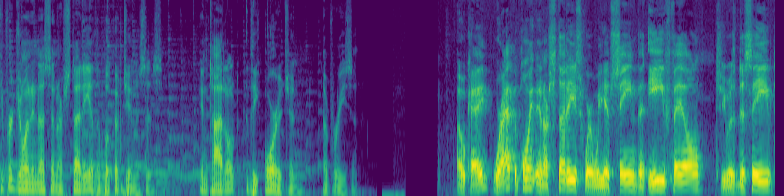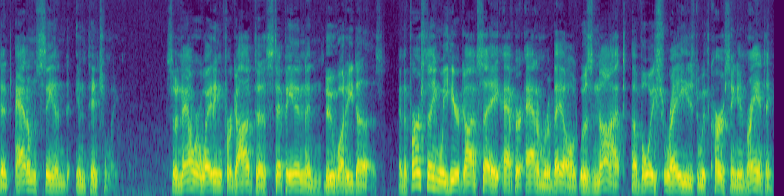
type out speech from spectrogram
you for joining us in our study of the book of Genesis, entitled The Origin of Reason. Okay, we're at the point in our studies where we have seen that Eve fell, she was deceived, and Adam sinned intentionally. So now we're waiting for God to step in and do what he does. And the first thing we hear God say after Adam rebelled was not a voice raised with cursing and ranting.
